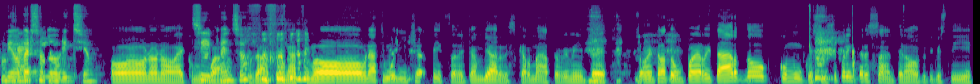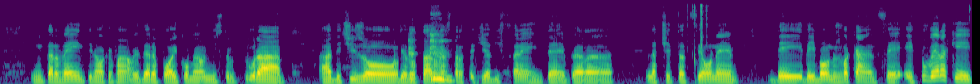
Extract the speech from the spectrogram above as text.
Abbiamo okay. perso Maurizio. Oh no, no, eccomi sì, qua. Penso. Scusate, un attimo, un attimo di incertezza nel cambiare le schermate. Ovviamente sono entrato un po' in ritardo. Comunque, sì, super interessante, no? Tutti questi interventi no? che fanno vedere poi come ogni struttura ha deciso di adottare una strategia differente per l'accettazione dei, dei bonus vacanze. E tu, Vera, che,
